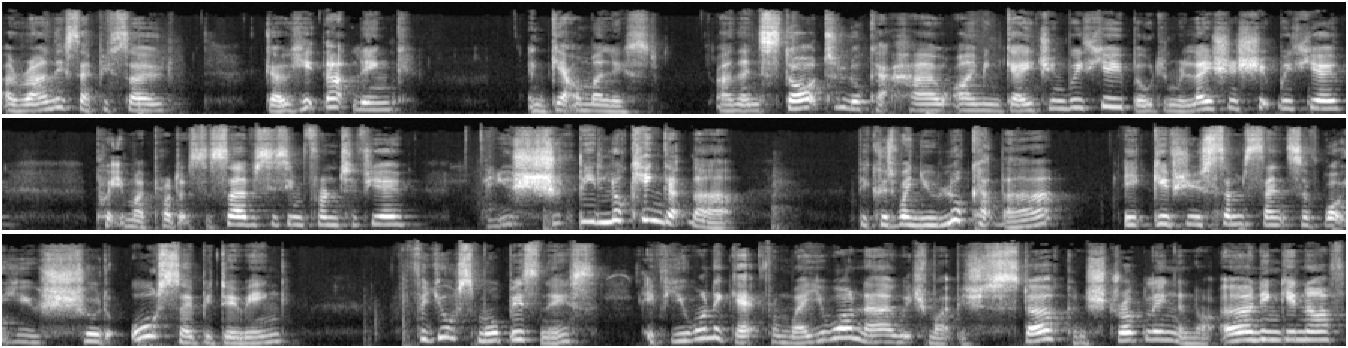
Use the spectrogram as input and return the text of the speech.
around this episode. Go hit that link and get on my list and then start to look at how I'm engaging with you, building relationship with you, putting my products and services in front of you, then you should be looking at that. Because when you look at that, it gives you some sense of what you should also be doing for your small business if you want to get from where you are now, which might be stuck and struggling and not earning enough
